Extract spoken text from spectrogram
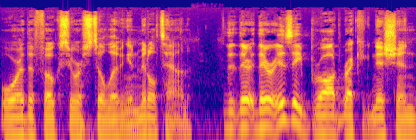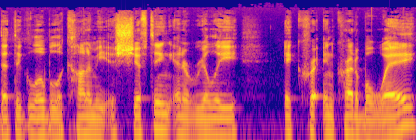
or the folks who are still living in Middletown. There, there is a broad recognition that the global economy is shifting in a really incredible way,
